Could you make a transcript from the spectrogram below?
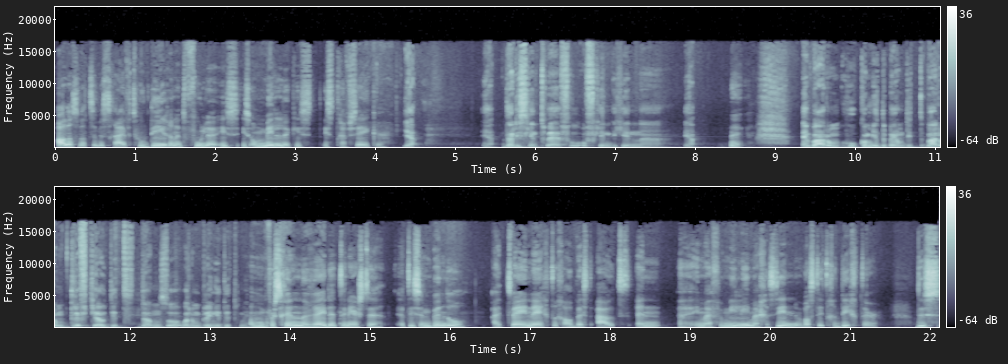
alles wat ze beschrijft, hoe dieren het voelen, is, is onmiddellijk, is, is trefzeker. ja. ja. Daar is geen twijfel of geen... geen eh, ja. Nee. En waarom, hoe kom je erbij om dit... Waarom treft jou dit dan zo? Waarom breng je dit mee? Om verschillende redenen. Ten eerste, het is een bundel uit 92, al best oud. En eh, in mijn familie, in mijn gezin, was dit gedicht er. Dus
